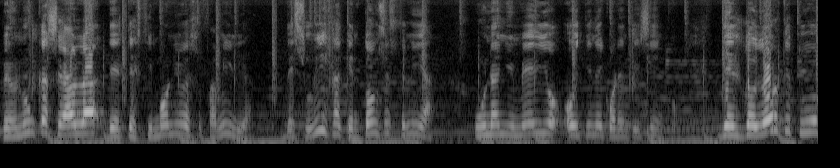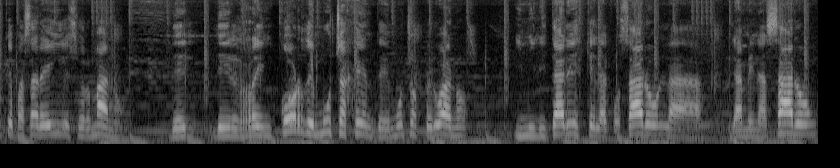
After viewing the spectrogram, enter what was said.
Pero nunca se habla del testimonio de su familia, de su hija que entonces tenía un año y medio, hoy tiene 45, del dolor que tuvo que pasar ella y su hermano, del, del rencor de mucha gente, de muchos peruanos, y militares que la acosaron, la, amenazaron,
